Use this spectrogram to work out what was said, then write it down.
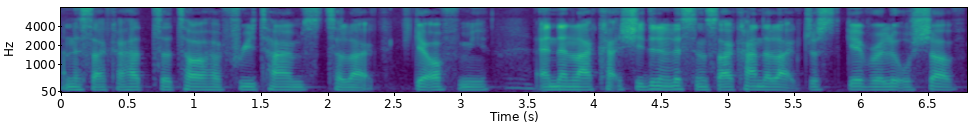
and it's like I had to tell her three times to like get off me, mm. and then like she didn't listen, so I kind of like just gave her a little shove,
